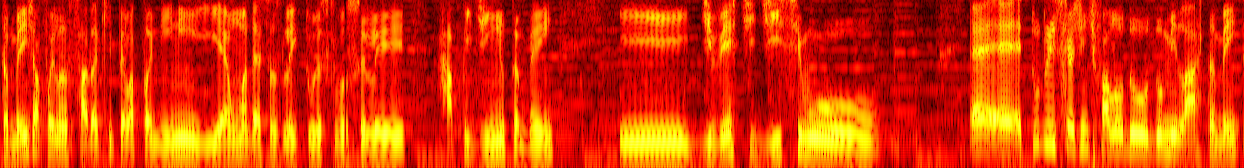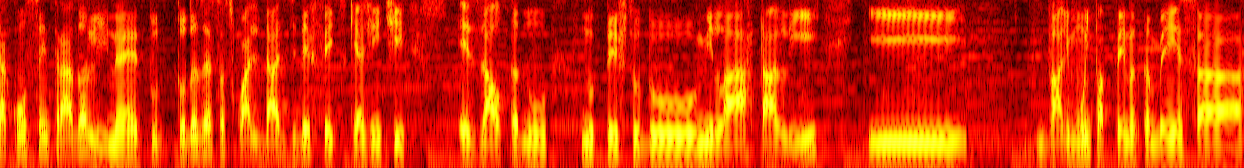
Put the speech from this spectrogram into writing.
também já foi lançado aqui pela Panini e é uma dessas leituras que você lê rapidinho também. E divertidíssimo é, é, é, tudo isso que a gente falou do, do Milar também está concentrado ali, né? todas essas qualidades e defeitos que a gente exalta no, no texto do Milar tá ali e vale muito a pena também essa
